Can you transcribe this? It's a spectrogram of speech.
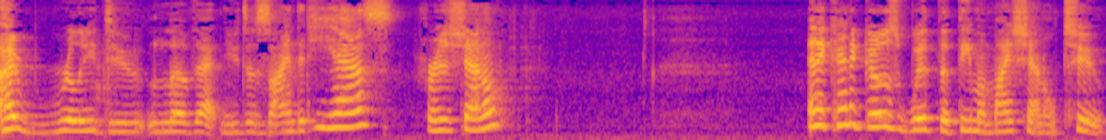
I really do love that new design that he has for his channel. And it kind of goes with the theme of my channel too.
